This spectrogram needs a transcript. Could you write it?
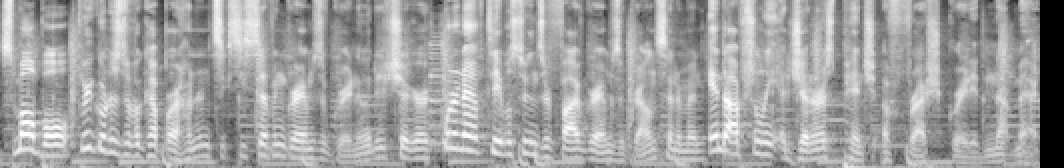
Small bowl, three quarters of a cup or 167 grams of granulated sugar, one and a half tablespoons or five grams of ground cinnamon, and optionally a generous pinch of fresh grated nutmeg.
